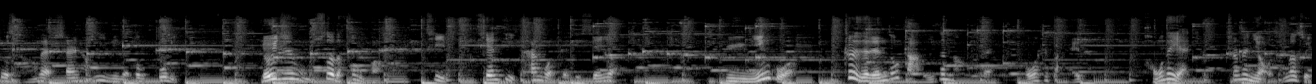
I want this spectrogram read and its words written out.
就藏在山上秘密的洞窟里，有一只五色的凤凰替天帝看管这些仙药。羽民国这里的人都长了一个脑袋，头发是白的，红的眼睛，生着鸟形的嘴，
